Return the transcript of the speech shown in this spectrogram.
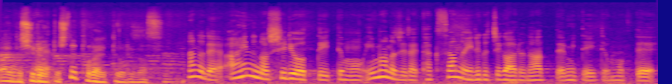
アイヌ資料として捉えております。なのでアイヌの資料って言っても今の時代たくさんの入り口があるなって見ていて思って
